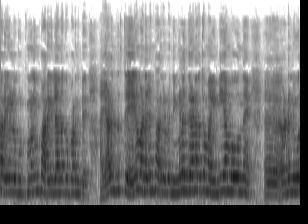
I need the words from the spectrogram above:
പറയുള്ളൂ. ഗുഡ് മോർണിംഗ് പറയില്ല എന്നൊക്കെ പറഞ്ഞിട്ട് അയാൾ എന്ത് തേങ്ങ വേണേലും പറഞ്ഞോളൂ നിങ്ങൾ എന്തിനാണ് അതൊക്കെ മൈൻഡ് ചെയ്യാൻ പോകുന്നത് അവിടെ നൂറ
